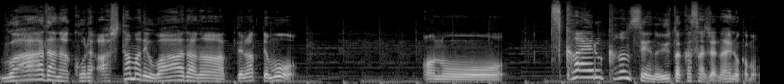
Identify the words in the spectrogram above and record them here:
わーだなこれ明日までわーだなってなってもあのー、使える感性の豊かさじゃないのかも。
